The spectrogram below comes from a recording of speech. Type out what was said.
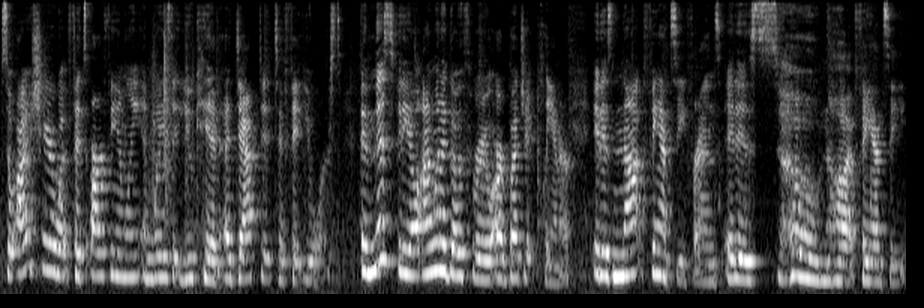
So I share what fits our family and ways that you can adapt it to fit yours. In this video, I want to go through our budget planner. It is not fancy, friends. It is so not fancy.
